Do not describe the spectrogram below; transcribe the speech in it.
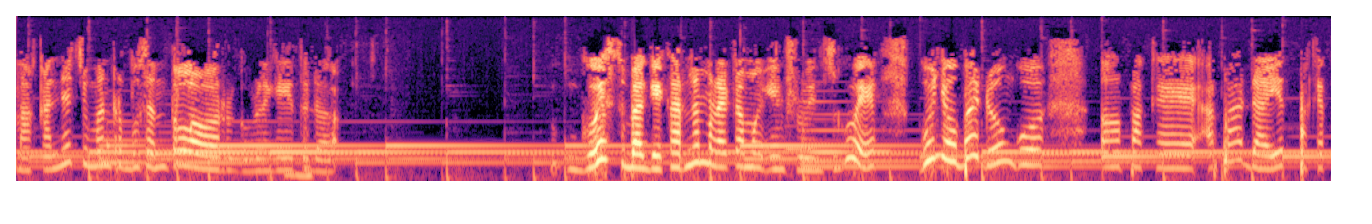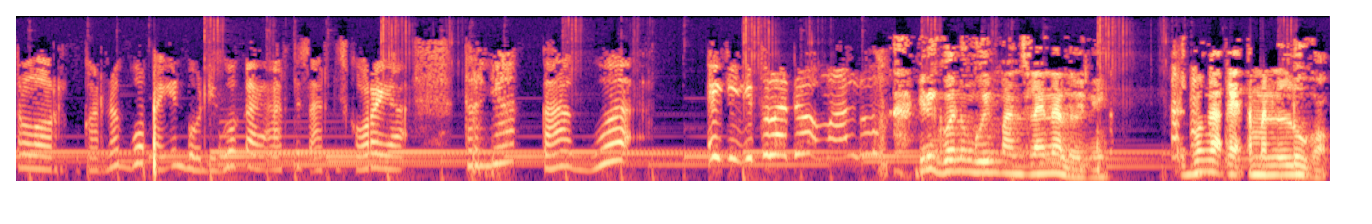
makannya cuman rebusan telur. Gue bilang kayak gitu dok gue sebagai karena mereka menginfluence gue gue nyoba dong gue uh, pakai apa diet pakai telur. Karena gue pengen body gue kayak artis-artis Korea. Ternyata gue eh kayak gitulah dong malu. Ini gue nungguin punchline lo ini. Gue nggak kayak temen lu kok.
